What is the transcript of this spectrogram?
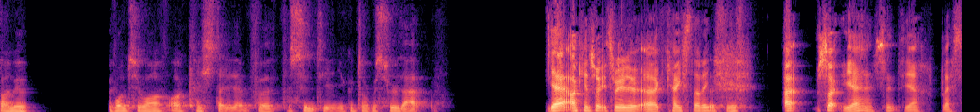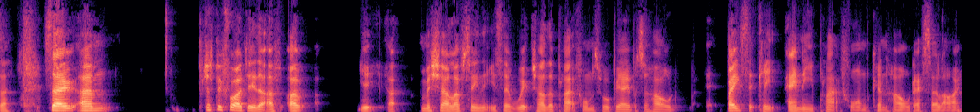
So I move on to our, our case study then for, for Cynthia, and you can talk us through that. Yeah, I can talk you through a case study. Uh, so yeah, Cynthia, bless her. So um, just before I do that, I've, I've you, uh, Michelle, I've seen that you said which other platforms will be able to hold. Basically, any platform can hold SLI.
